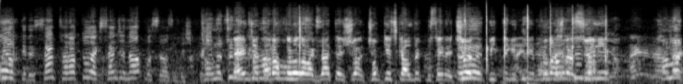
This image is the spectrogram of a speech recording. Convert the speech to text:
bu yok dedin. Sen taraftar olarak sence ne yapması lazım Beşiktaş? Kanatın Bence kanat taraftar olarak zaten şu an çok geç kaldık bu sene. Çöp Evet. bitti gitti. Bunu baştan söyleyeyim. Kanat,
